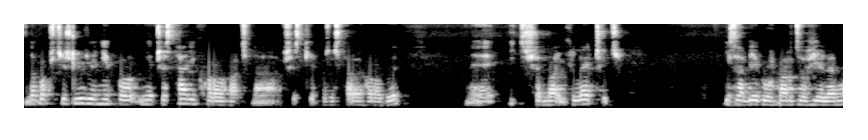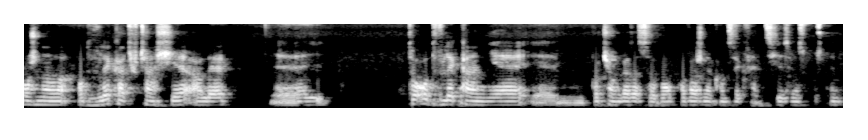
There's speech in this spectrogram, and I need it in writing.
no bo przecież ludzie nie, po, nie przestali chorować na wszystkie pozostałe choroby y, i trzeba ich leczyć. I zabiegów bardzo wiele można odwlekać w czasie, ale y, to odwlekanie y, pociąga za sobą poważne konsekwencje. W związku z tym,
